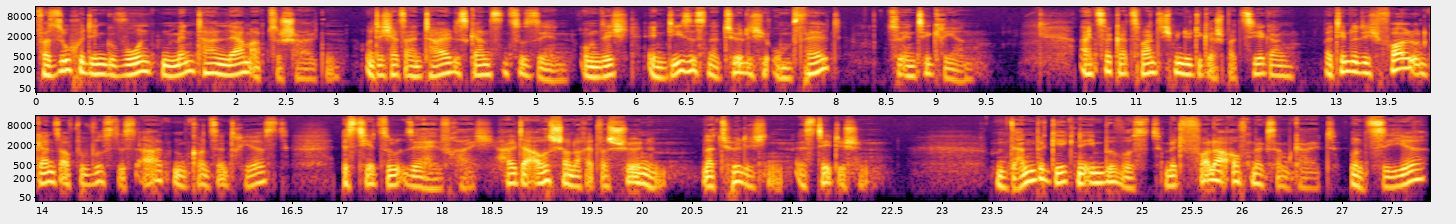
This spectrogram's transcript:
Versuche den gewohnten mentalen Lärm abzuschalten und dich als einen Teil des Ganzen zu sehen, um dich in dieses natürliche Umfeld zu integrieren. Ein circa 20-minütiger Spaziergang, bei dem du dich voll und ganz auf bewusstes Atmen konzentrierst, ist hierzu sehr hilfreich. Halte Ausschau nach etwas Schönem, Natürlichen, Ästhetischen, und dann begegne ihm bewusst mit voller Aufmerksamkeit und siehe,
